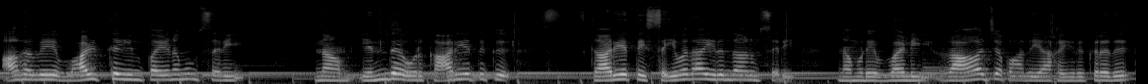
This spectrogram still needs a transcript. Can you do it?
ஆகவே வாழ்க்கையின் பயணமும் சரி. நாம் எந்த ஒரு காரியத்துக்கு காரியத்தை செய்வதா இருந்தாலும் சரி நம்முடைய வழி ராஜபாதையாக இருக்கிறது.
